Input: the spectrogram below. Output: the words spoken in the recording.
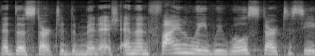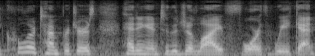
that does start to diminish. And then finally, we will start to see cooler temperatures heading into the July 4th weekend.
